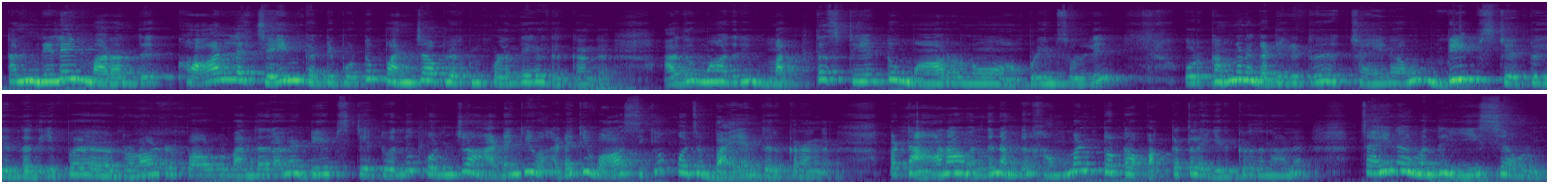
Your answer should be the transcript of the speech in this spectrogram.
தன் நிலை மறந்து காலில் செயின் கட்டி போட்டு பஞ்சாபில் இருக்கும் குழந்தைகள் இருக்காங்க. அது மாதிரி மற்ற ஸ்டேட்டும் மாறணும் அப்படின்னு சொல்லி ஒரு கங்கணம் கட்டிக்கிட்டு சைனாவும் டீப் ஸ்டேட்டும் இருந்தது. இப்போ டொனால்ட் ட்ரம்ப் அவர்கள் வந்ததுனால டீப் ஸ்டேட் வந்து கொஞ்சம் அடங்கி அடக்கி வாசிக்கும் கொஞ்சம் பயந்து இருக்கிறாங்க. பட் ஆனால் வந்து நமக்கு ஹம்மன் தோட்டா பக்கத்தில் இருக்கிறதுனால சைனா வந்து ஈஸியாக வரும்.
